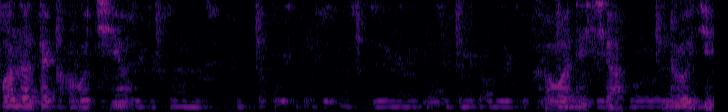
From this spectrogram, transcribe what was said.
Вона так хотів. Ховатися. Друзі.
